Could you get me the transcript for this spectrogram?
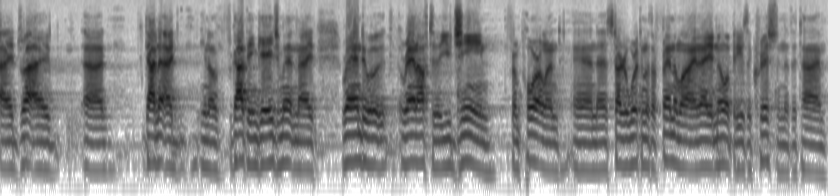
I, I uh, got I you know forgot the engagement and I ran to a, ran off to Eugene from Portland and uh, started working with a friend of mine. And I didn't know it, but he was a Christian at the time.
